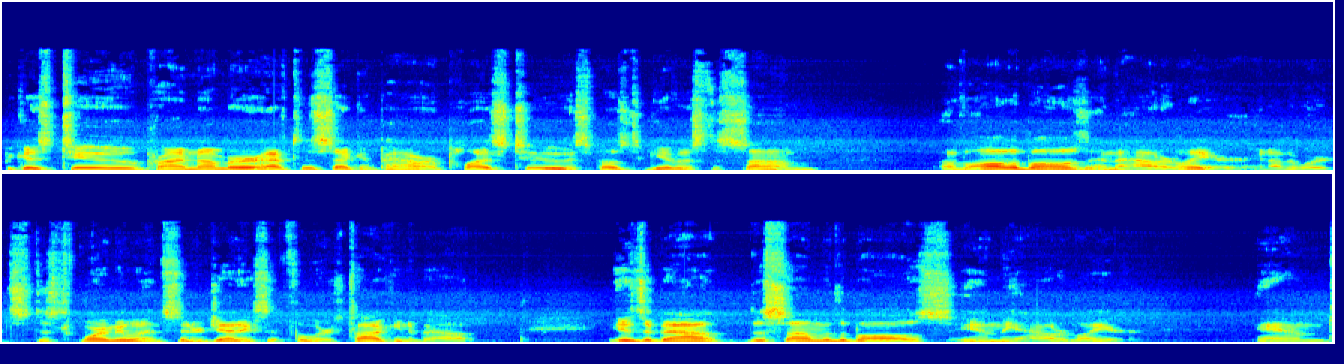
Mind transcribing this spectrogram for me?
because 2 prime number after the second power plus 2 is supposed to give us the sum of all the balls in the outer layer. In other words, this formula in synergetics that Fuller is talking about is about the sum of the balls in the outer layer. And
